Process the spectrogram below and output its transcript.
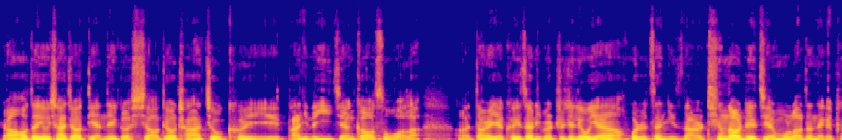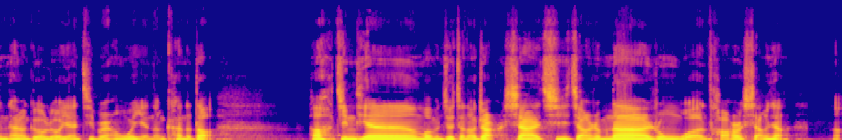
然后在右下角点那个小调查，就可以把你的意见告诉我了啊。当然也可以在里边直接留言啊，或者在你哪儿听到这节目了，在哪个平台上给我留言，基本上我也能看得到。好，今天我们就讲到这儿，下一期讲什么呢？容我好好想想啊。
